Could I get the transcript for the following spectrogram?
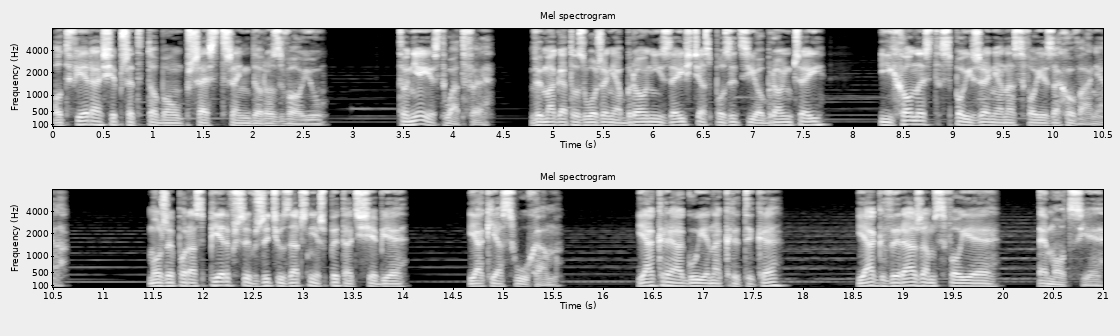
otwiera się przed tobą przestrzeń do rozwoju. To nie jest łatwe. Wymaga to złożenia broni, zejścia z pozycji obrończej i honest spojrzenia na swoje zachowania. Może po raz pierwszy w życiu zaczniesz pytać siebie, jak ja słucham, jak reaguję na krytykę, jak wyrażam swoje emocje,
